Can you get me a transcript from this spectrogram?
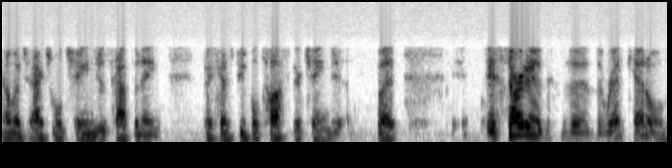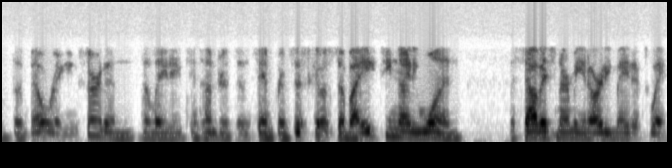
how much actual change is happening because people toss their change in. But it started the the red kettle, the bell ringing started in the late 1800s in San Francisco. So by 1891, the Salvation Army had already made its way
